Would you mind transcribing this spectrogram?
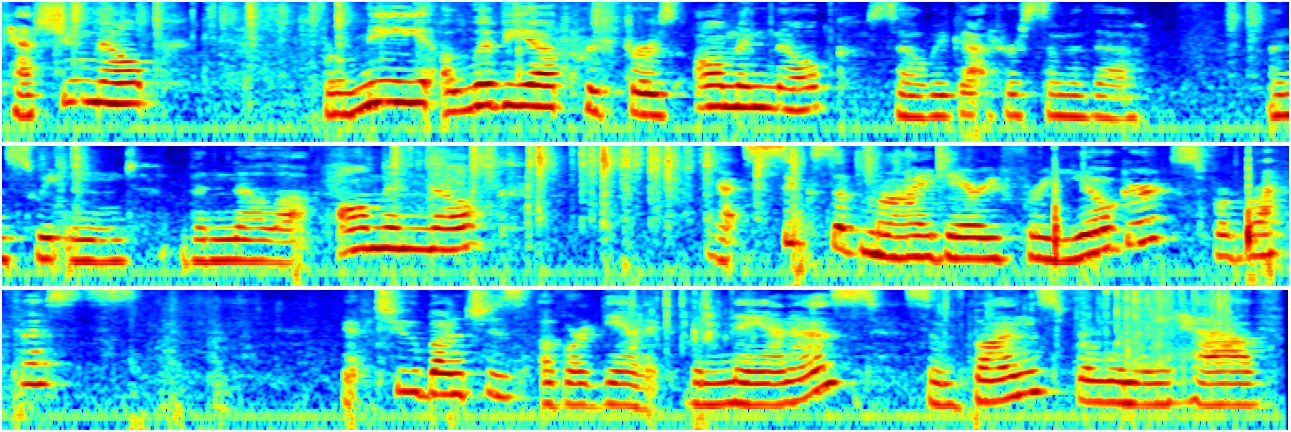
cashew milk. For me, Olivia prefers almond milk, so we got her some of the unsweetened vanilla almond milk. I got six of my dairy-free yogurts for breakfasts. Got two bunches of organic bananas, some buns for when we have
